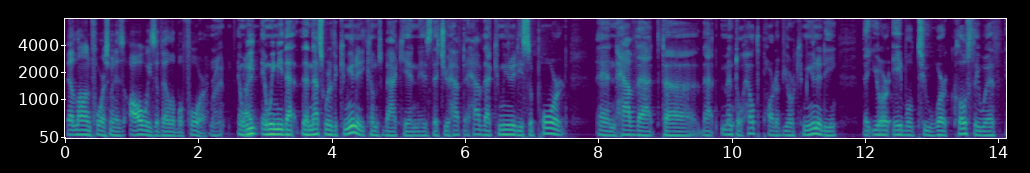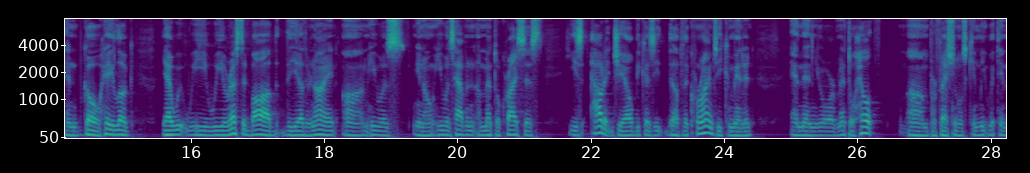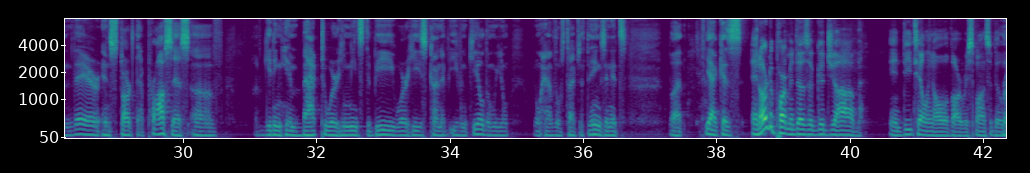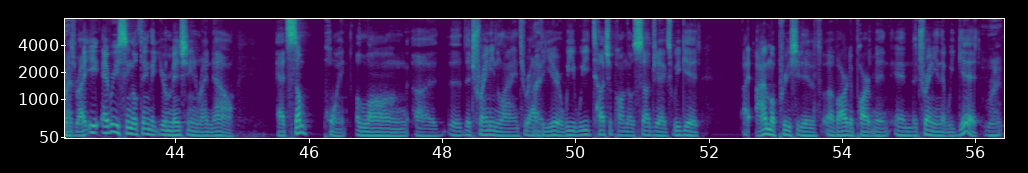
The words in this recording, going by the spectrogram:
that law enforcement is always available for. Right. And we and we need that then that's where the community comes back in is that you have to have that community support and have that uh, that mental health part of your community that you're able to work closely with and go, hey, look, yeah, we, we, we arrested Bob the other night. Um, he was, you know, he was having a mental crisis. He's out at jail because he, of the crimes he committed. And then your mental health um, professionals can meet with him there and start that process of of getting him back to where he needs to be, where he's kind of even keeled, and we don't we don't have those types of things. And it's, but yeah, because And our department does a good job in detailing all of our responsibilities, right? E- Every single thing that you're mentioning right now, at some point along uh, the, the training line throughout the year, we, we touch upon those subjects. We get, I, I'm appreciative of our department and the training that we get, right,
